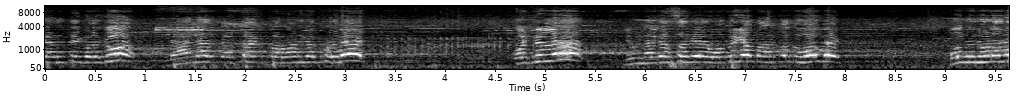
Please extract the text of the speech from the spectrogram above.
ಜನತೆಗಳಿಗೂ ಬ್ಯಾನರ್ ಕಟ್ಟಾಕ ಪರವಾನಿಗೆ ಕೊಡ್ಬೇಕು. ಕೊಡ್ಲಿಲ್ಲ, ನೀವು ನಗರಸಭೆ ಒಬ್ರಿಗೆ ಮಾಡ್ಕೊಂಡು ಹೋಗ್ಬೇಕು. ಮುಂದೆ ನೋಡೋಣ,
